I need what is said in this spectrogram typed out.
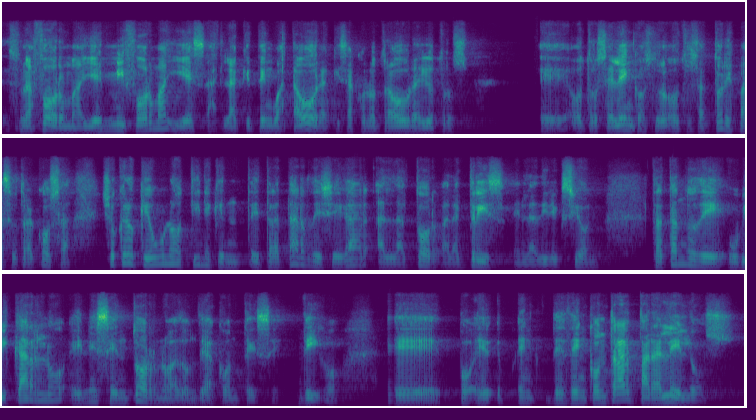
es una forma y es mi forma y es la que tengo hasta ahora, quizás con otra obra y otros, otros elencos, otros actores pase otra cosa. Yo creo que uno tiene que tratar de llegar al actor, a la actriz en la dirección, tratando de ubicarlo en ese entorno a donde acontece. Digo, eh, eh, desde encontrar paralelos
